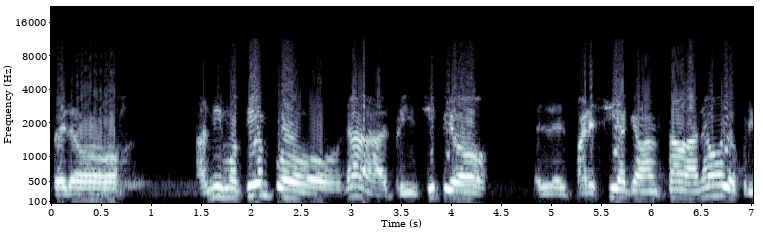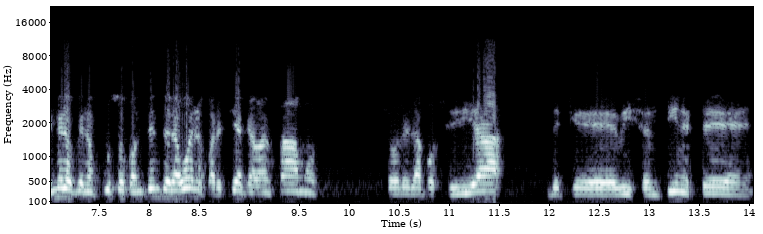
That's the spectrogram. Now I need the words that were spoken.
pero al mismo tiempo, nada, al principio el, parecía que avanzaba, ¿no? Lo primero que nos puso contento era, bueno, parecía que avanzábamos sobre la posibilidad de que Vicentín esté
